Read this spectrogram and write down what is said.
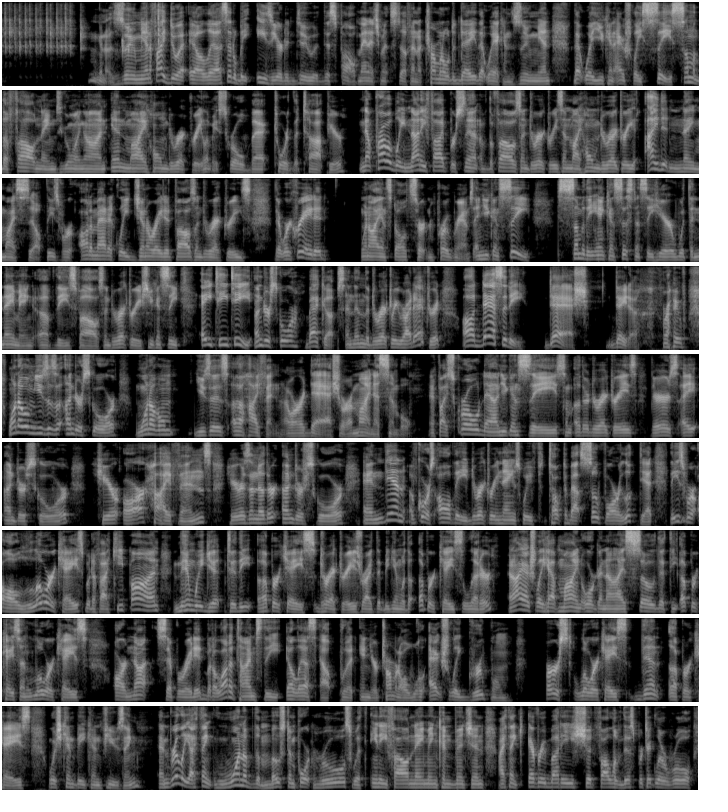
I'm going to zoom in. If I do a LS, it'll be easier to do this file management stuff in a terminal today. That way I can zoom in. That way you can actually see some of the file names going on in my home directory. Let me scroll back toward the top here. Now, probably 95% of the files and directories in my home directory, I didn't name myself. These were automatically generated files and directories that were created when I installed certain programs. And you can see some of the inconsistency here with the naming of these files and directories. You can see ATT underscore backups, and then the directory right after it, Audacity dash data, right? One of them uses an underscore, one of them uses a hyphen or a dash or a minus symbol. And if I scroll down, you can see some other directories. There's a underscore. Here are hyphens. Here is another underscore. And then, of course, all the directory names we've talked about so far looked at, these were all lowercase. But if I keep on, then we get to the uppercase directories, right, that begin with the uppercase letter. And I actually have mine organized so that the uppercase and lowercase are not separated, but a lot of times the ls output in your terminal will actually group them first lowercase, then uppercase, which can be confusing. And really, I think one of the most important rules with any file naming convention, I think everybody should follow this particular rule,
